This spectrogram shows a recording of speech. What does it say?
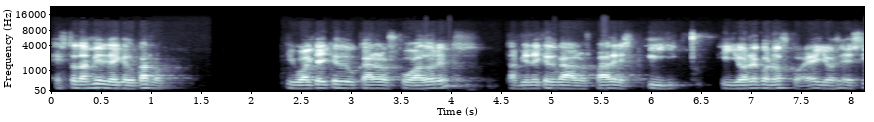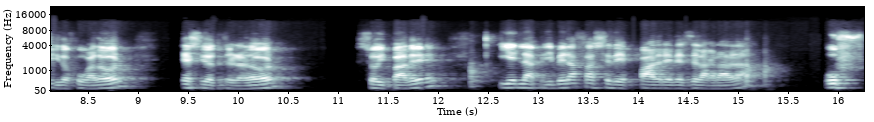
esto también hay que educarlo. Igual que hay que educar a los jugadores, también hay que educar a los padres. Y y yo reconozco, ¿eh? yo he sido jugador, he sido entrenador, soy padre, y en la primera fase de padre desde la grada, uff,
